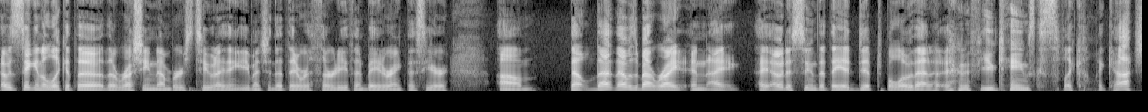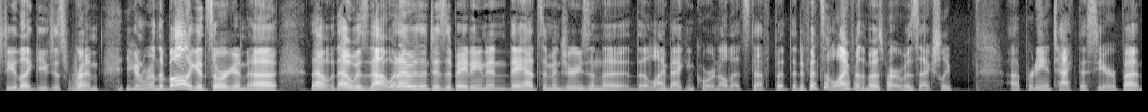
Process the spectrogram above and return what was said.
I was taking a look at the the rushing numbers too, and I think you mentioned that they were 30th in beta rank this year. Um, that that that was about right, and I I, I would assume that they had dipped below that in a few games because, like, oh my gosh, dude, like you just run, you can run the ball against Oregon. Uh, that that was not what I was anticipating, and they had some injuries in the the linebacking core and all that stuff. But the defensive line, for the most part, was actually uh, pretty intact this year. But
